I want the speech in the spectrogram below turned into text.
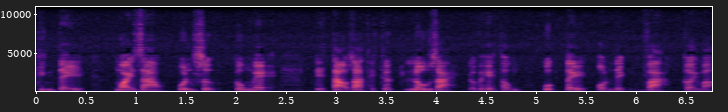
kinh tế, ngoại giao, quân sự, công nghệ để tạo ra thách thức lâu dài đối với hệ thống quốc tế ổn định và cởi mở.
